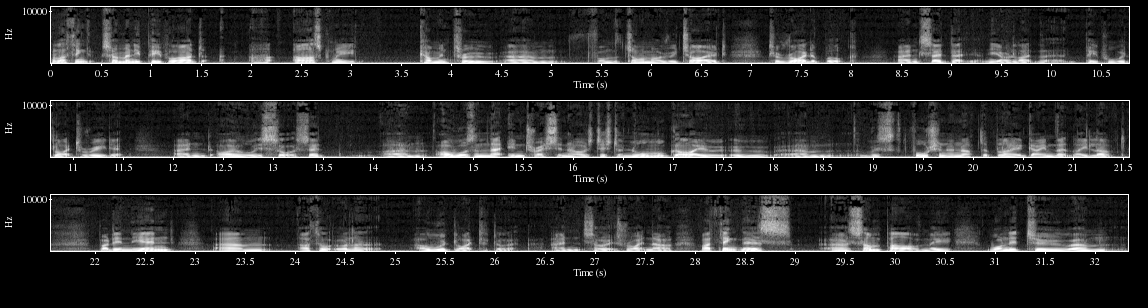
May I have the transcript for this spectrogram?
Well, I think so many people had asked me coming through um, from the time I retired to write a book and said that, you know, like people would like to read it. And I always sort of said, um, I wasn't that interested. I was just a normal guy who, who um, was fortunate enough to play a game that they loved. But in the end, um, I thought, well, uh, I would like to do it, and so it's right now. I think there's uh, some part of me wanted to um,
